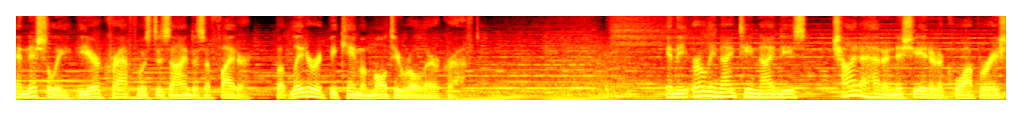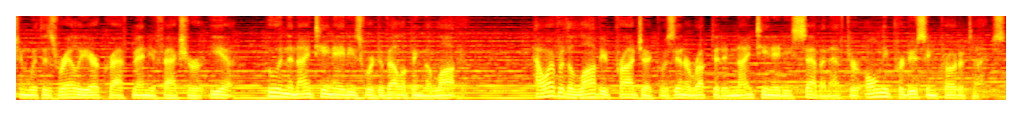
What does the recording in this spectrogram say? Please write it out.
Initially, the aircraft was designed as a fighter, but later it became a multi-role aircraft. In the early 1990s, China had initiated a cooperation with Israeli aircraft manufacturer IA, who in the 1980s were developing the Lavi. However the Lavi project was interrupted in 1987 after only producing prototypes.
